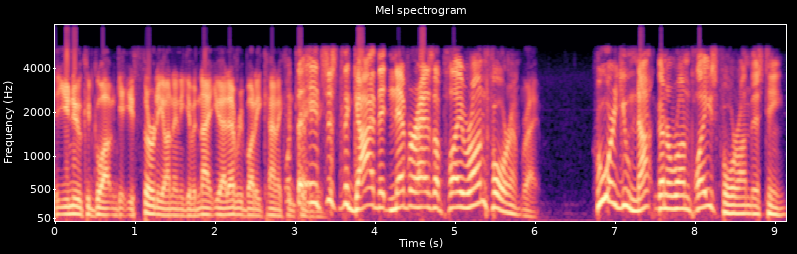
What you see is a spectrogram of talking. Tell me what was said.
that you knew could go out and get you 30 on any given night. You had everybody kind of contributing. it's just the guy that never has a play run for him. right. Who are you not going to run plays for on this team?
